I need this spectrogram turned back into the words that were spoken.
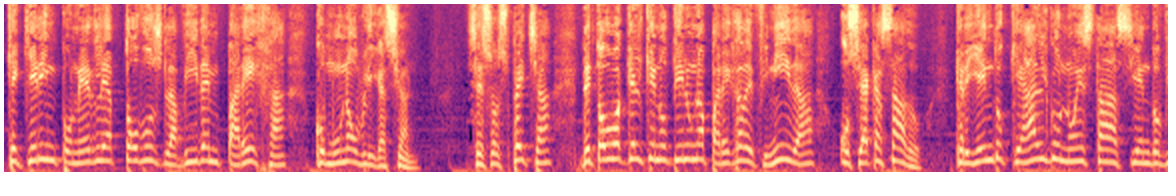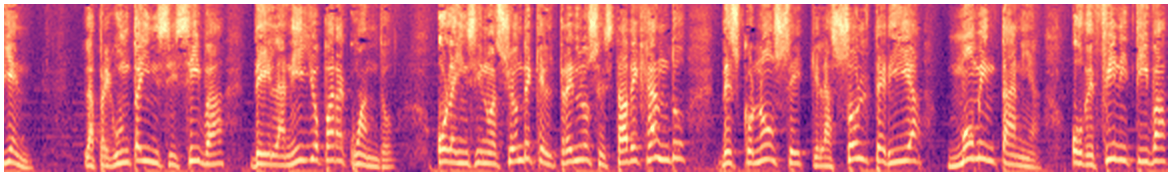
que quiere imponerle a todos la vida en pareja como una obligación. Se sospecha de todo aquel que no tiene una pareja definida o se ha casado, creyendo que algo no está haciendo bien. La pregunta incisiva del anillo para cuándo o la insinuación de que el tren los está dejando desconoce que la soltería momentánea o definitiva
